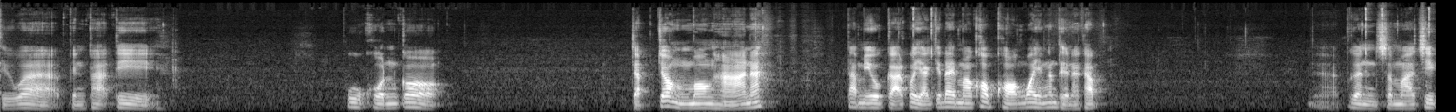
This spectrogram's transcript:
ถือว่าเป็นพระที่ ผู้คนก็ จับจ้องมองหานะ ถ้ามีโอกาสก็อยากจะได้มาครอบครองว่าอย่างนั้นเถอะนะครับ เพื่อนสมาชิก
